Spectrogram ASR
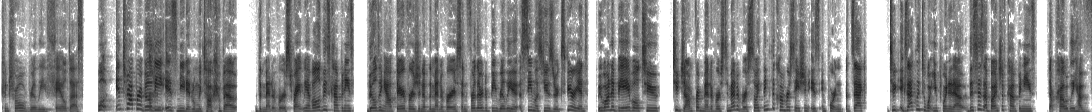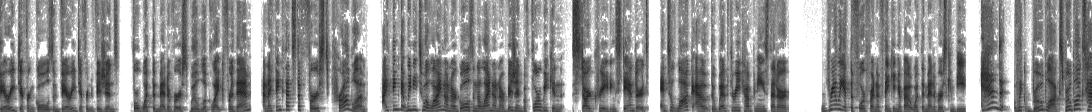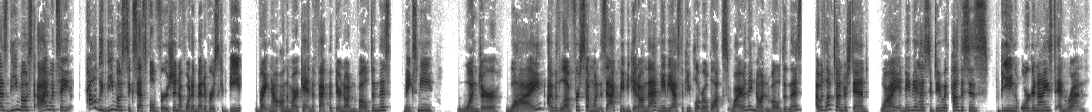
Control really failed us. Well, interoperability is needed when we talk about the metaverse, right? We have all of these companies building out their version of the metaverse. And for there to be really a, seamless user experience, we want to be able to to jump from metaverse to metaverse. So I think the conversation is important. But Zach, to exactly to what you pointed out, this is a bunch of companies that probably have very different goals and very different visions for what the metaverse will look like for them. And I think that's the first problem. I think that we need to align on our goals and align on our vision before we can start creating standards and to lock out the Web3 companies that are really at the forefront of thinking about what the metaverse can be. And like Roblox, Roblox has the most, I would say, probably the most successful version of what a metaverse could be right now on the market. And the fact that they're not involved in this makes me wonder why. I would love for someone, Zach, maybe get on that. Maybe ask the people at Roblox, why are they not involved in this? I would love to understand why. And maybe it has to do with how this is being organized and run.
